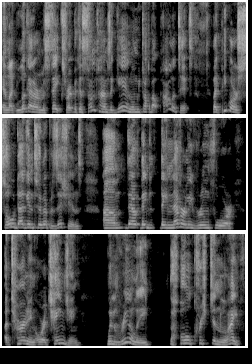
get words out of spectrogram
and like look at our mistakes, right? Because sometimes, again, when we talk about politics, like people are so dug into their positions, um, they they never leave room for a turning or a changing, when really the whole Christian life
